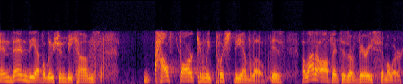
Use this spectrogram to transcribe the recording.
And then the evolution becomes how far can we push the envelope? Is a lot of offenses are very similar.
